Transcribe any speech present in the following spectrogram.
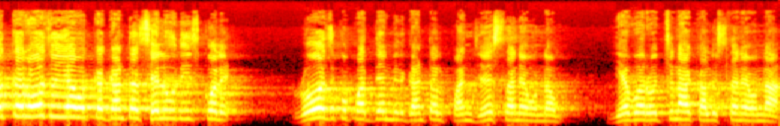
ఒక్క రోజు ఏ ఒక్క గంట సెలవు తీసుకోలే. రోజుకు పద్దెనిమిది గంటలు పని చేస్తూనే ఉన్నాం. ఎవరు వచ్చినా కలుస్తూనే ఉన్నా.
